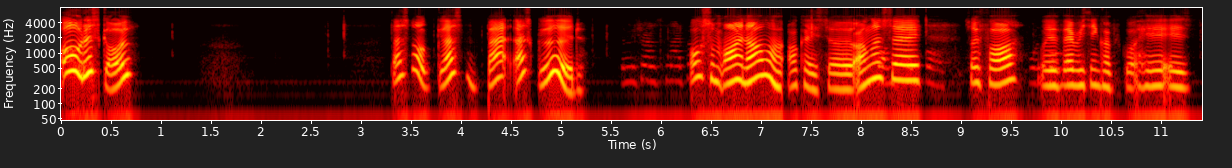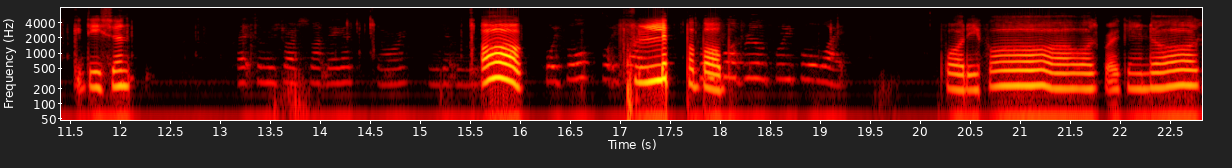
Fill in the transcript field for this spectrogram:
Oh, let's go. That's not. That's bad. That's good. Oh, some iron armor. Okay, so I'm gonna say so far with everything I've got here is decent. Oh, 44, 45, flipper bob. 44 blue and 44 white. 44. I was breaking doors.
